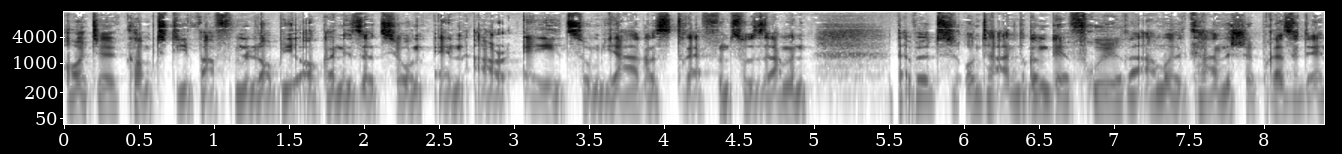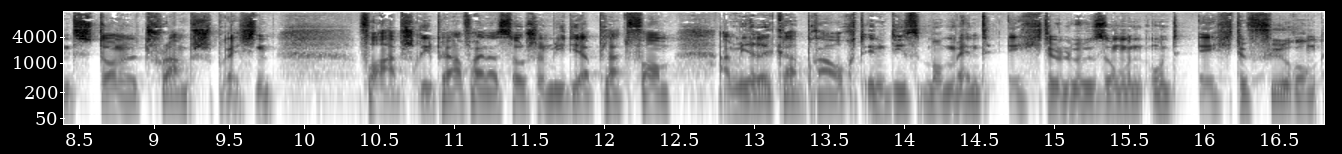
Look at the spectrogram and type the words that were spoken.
Heute kommt die Waffenlobbyorganisation NRA zum Jahrestreffen zusammen. Da wird unter anderem der frühere amerikanische Präsident Donald Trump sprechen. Vorab schrieb er auf einer Social-Media-Plattform, Amerika braucht in diesem Moment echte Lösungen und echte Führung,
